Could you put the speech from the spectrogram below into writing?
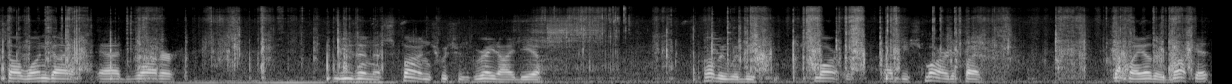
I saw one guy add water using a sponge, which was a great idea. Probably would be smart. I'd be smart if I got my other bucket.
